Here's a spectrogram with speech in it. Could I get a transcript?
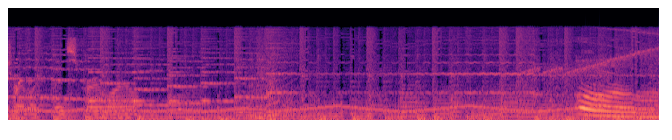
Try like this for a while. Oh,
